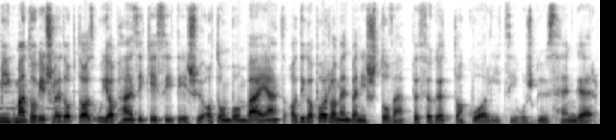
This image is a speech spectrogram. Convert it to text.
Míg Matovics ledobta az újabb házi készítésű atombombáját, addig a parlamentben is tovább pöfögött a koalíciós gőzhenger.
